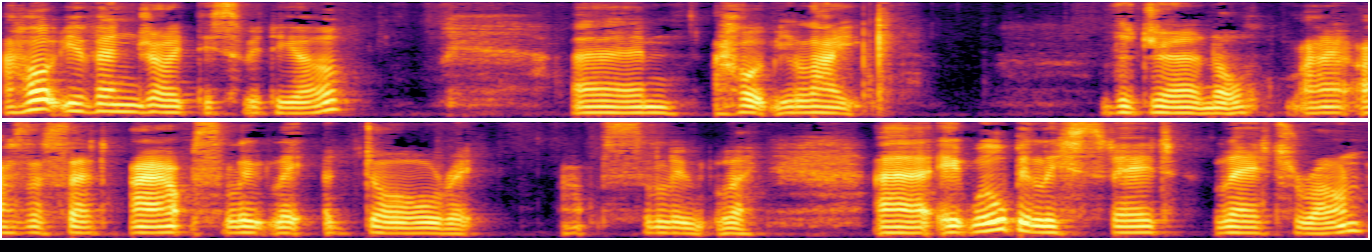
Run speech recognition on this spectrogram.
I hope you've enjoyed this video. Um, I hope you like the journal. I, as I said, I absolutely adore it. Absolutely. Uh, it will be listed later on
